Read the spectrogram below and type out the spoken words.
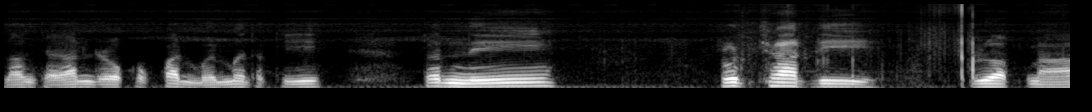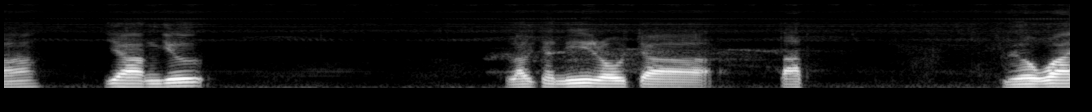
หลังจากนั้นเราก็ปั้นเหมือนเมื่อตะกี้ ต้นนี้รสชาติดีเปลือกหนายางเยอะ หลังจากนี้เราจะตัดเหลือไว้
